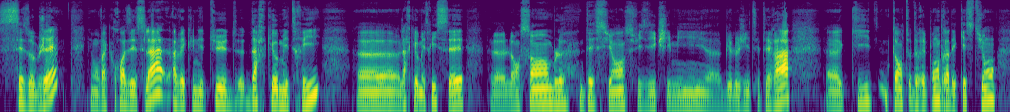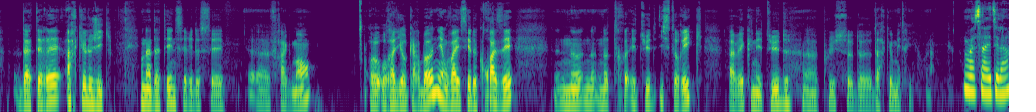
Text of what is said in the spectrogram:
ces objets. Et on va croiser cela avec une étude d'archéométrie. Euh, l'archéométrie, c'est l'ensemble des sciences, physique, chimie, biologie, etc., qui tentent de répondre à des questions d'intérêt archéologique. On a daté une série de ces fragments au radiocarbone et on va essayer de croiser notre étude historique avec une étude euh, plus d'archéométrie. On va s'arrêter là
